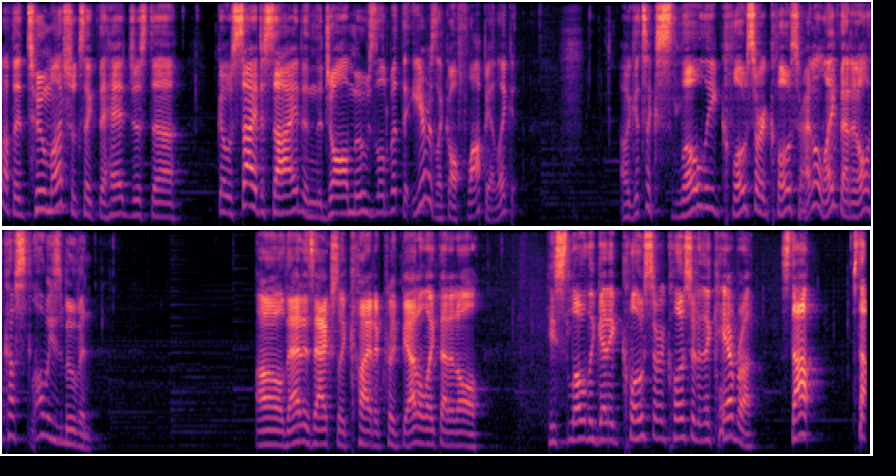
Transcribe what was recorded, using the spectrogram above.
Nothing too much. Looks like the head just uh, goes side to side and the jaw moves a little bit. The ear is like all floppy. I like it. Oh, it gets like slowly closer and closer. I don't like that at all. Look how slow he's moving. Oh, that is actually kind of creepy. I don't like that at all. He's slowly getting closer and closer to the camera. Stop! Stop!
